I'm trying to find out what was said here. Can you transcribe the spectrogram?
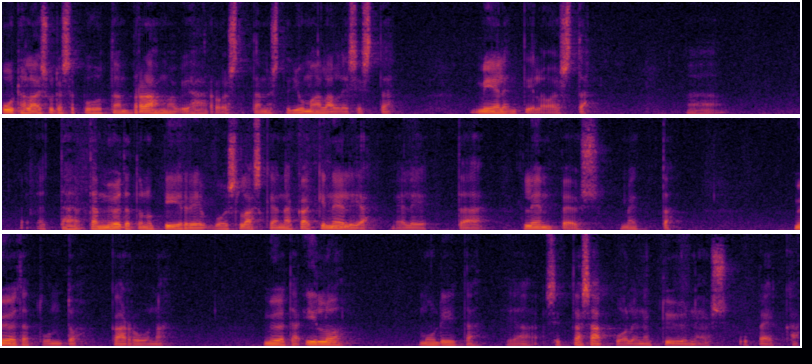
Buddhalaisuudessa puhutaan brahmaviharoista, tämmöistä jumalallisista mielentiloista. Tämän myötätunnon piiriin voisi laskea nämä kaikki neljä, eli tämä lempeys, metta, myötätunto, karuna, myötäilo, mudita ja sitten tasapuolinen tyyneys, upeikka,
